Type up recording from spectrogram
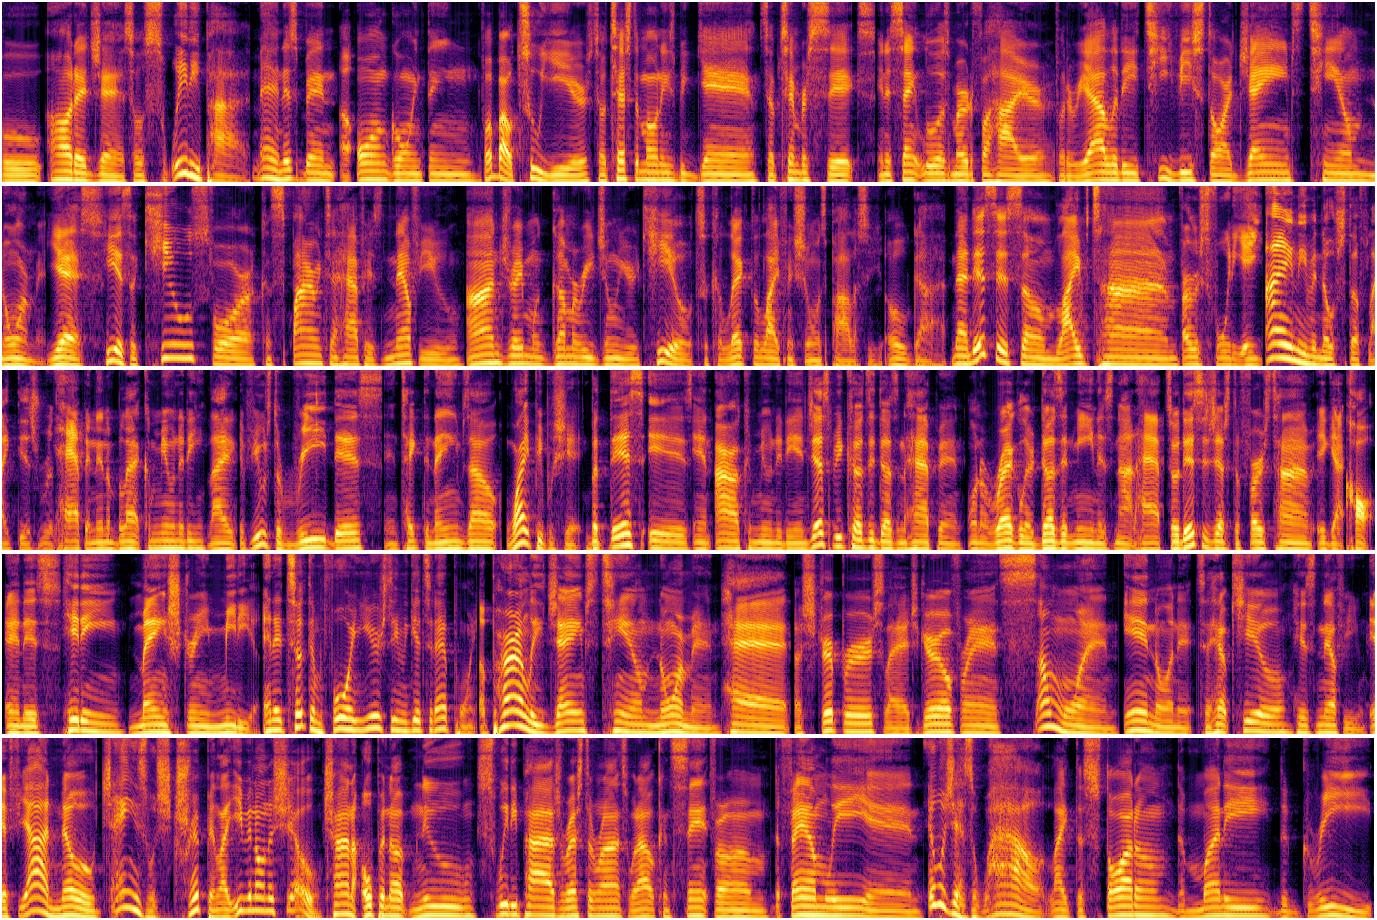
food, all that jazz. So sweetie pie, man, it's been an ongoing thing for about two years. So testimonies began September 6th in the St. Louis murder for hire for the reality TV star James Tim Norman. Yes, he is accused for conspiring to have his nephew Andre Montgomery Jr. killed to collect the life insurance policy. Oh God. Now this is some lifetime verse 48. I ain't even know stuff like this really happen in a black community. Like if you was to read this and take the names out, white people shit. But this is in our community. And just because it doesn't happen on a regular doesn't mean it's not happening. So this is just the first time it got caught and it's hitting mainstream media. And it took them four years to even get to that point. Apparently, James Tim Norman had a stripper slash girlfriend, someone in on it to help kill his nephew. If y'all know, James was tripping, like even on the show, trying to open up new sweetie pies restaurants without consent from the family. And it was just wild. Like the stardom, the money, the greed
